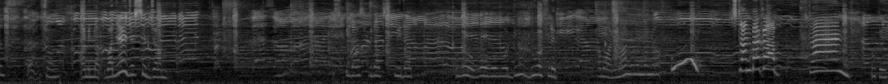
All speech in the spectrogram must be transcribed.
Oops, jump. I mean, what did I just say? Jump. Speed up, speed up, speed up. Whoa, whoa, whoa, whoa. Do, do a flip. Come on. No, no, no, no, no. Ooh! Stand back up! Stand! Okay.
